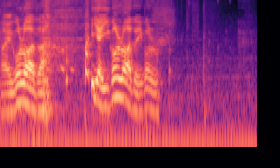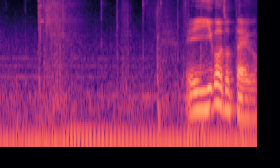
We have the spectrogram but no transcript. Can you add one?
아 이걸로 하자. 야 이걸로 하자 이걸로. 이- 이거 좋다 이거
